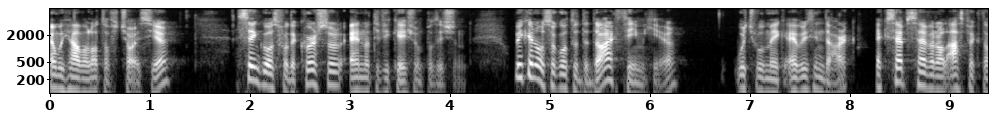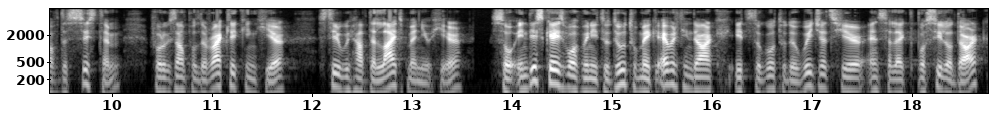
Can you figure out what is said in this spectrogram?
And we have a lot of choice here. Same goes for the cursor and notification position. We can also go to the dark theme here, which will make everything dark, except several aspects of the system. For example, the right clicking here, still we have the light menu here. So in this case, what we need to do to make everything dark is to go to the widgets here and select Pocillo Dark.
